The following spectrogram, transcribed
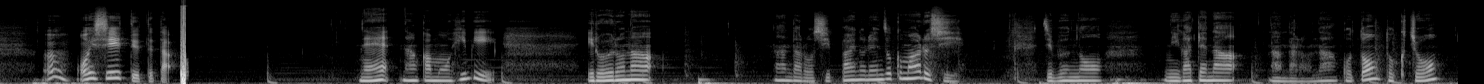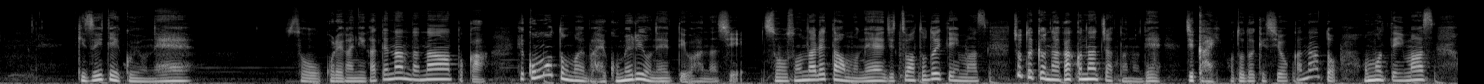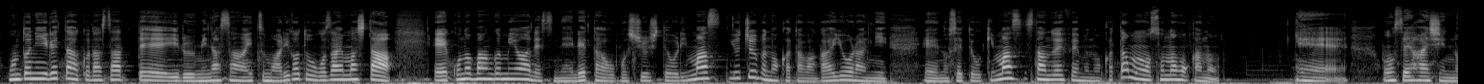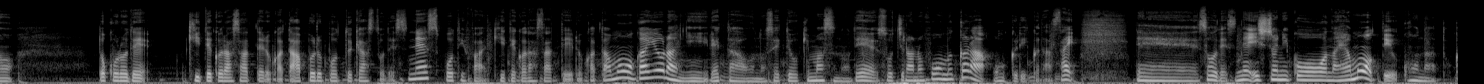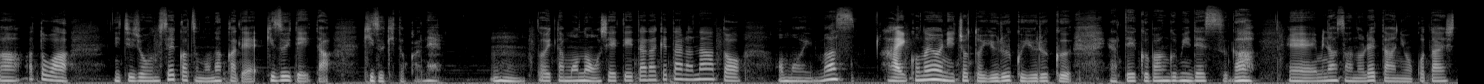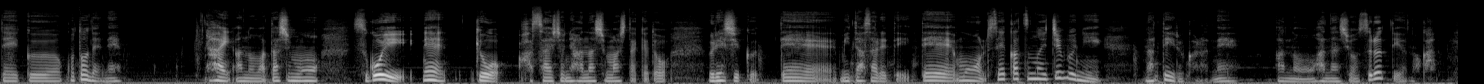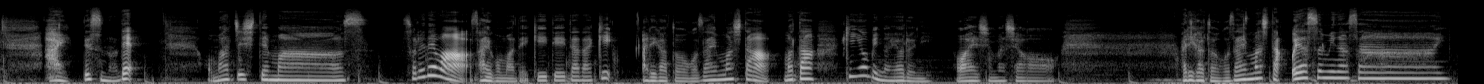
うん美味しいって言ってた。ねなんかもう日々いろいろななんだろう失敗の連続もあるし自分の苦手ななんだろうなこと特徴気づいていくよね。そうこれが苦手なんだなとかへこもうと思えばへこめるよねっていう話。そうそんなレターもね実は届いています。ちょっと今日長くなっちゃったので次回お届けしようかなと思っています。本当にレターくださっている皆さんいつもありがとうございました、えー、この番組はですねレターを募集しております。YouTube の方は概要欄に、えー、載せておきます。スタンド FM の方もその他の、えー、音声配信のところで聞いてくださってる方、Apple Podcast ですね、Spotify 聞いてくださっている方も概要欄にレターを載せておきますので、そちらのフォームからお送りください。で、そうですね、一緒にこう悩もうっていうコーナーとか、あとは日常の生活の中で気づいていた気づきとかね、うん、そういったものを教えていただけたらなと思います。はい。このようにちょっとゆるくゆるくやっていく番組ですが、えー、皆さんのレターにお答えしていくことでね、はい、あの私もすごいね今日最初に話しましたけど嬉しくって満たされていてもう生活の一部になっているからねあのお話をするっていうのが。はいですのでお待ちしてます。それでは最後まで聞いていただきありがとうございました。また金曜日の夜にお会いしましょう。ありがとうございました。おやすみなさい。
